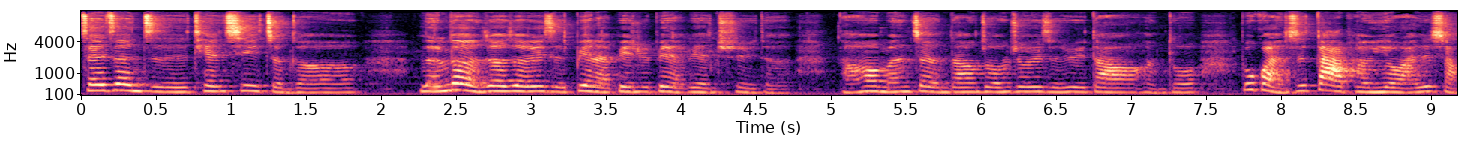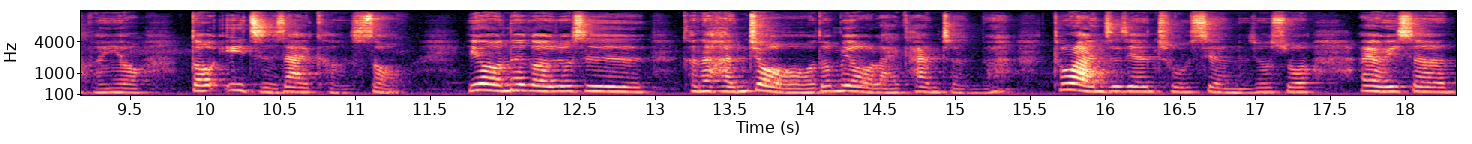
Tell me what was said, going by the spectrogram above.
这阵子天气整个。冷冷热热，一直变来变去，变来变去的。然后门诊当中就一直遇到很多，不管是大朋友还是小朋友，都一直在咳嗽。也有那个就是可能很久都没有来看诊的，突然之间出现了，就说：“哎呦，医生，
